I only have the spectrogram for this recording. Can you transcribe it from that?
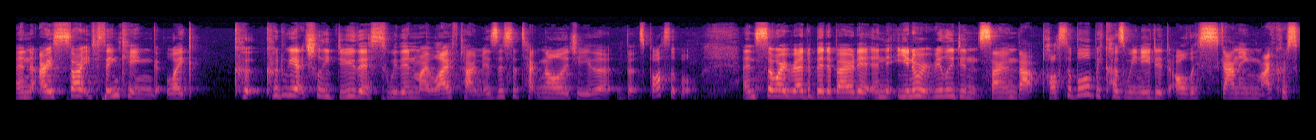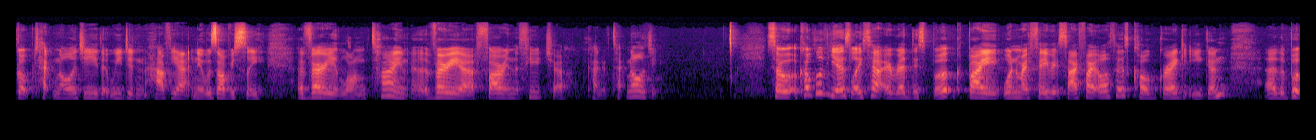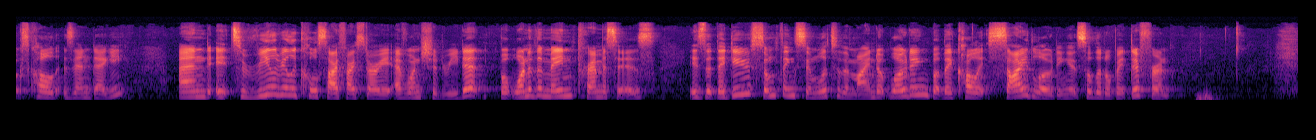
And I started thinking like, could, could we actually do this within my lifetime? Is this a technology that, that's possible? And so I read a bit about it, and you know, it really didn't sound that possible because we needed all this scanning microscope technology that we didn't have yet, and it was obviously a very long time, a very uh, far in the future kind of technology. So a couple of years later, I read this book by one of my favorite sci-fi authors called Greg Egan. Uh, the book's called Zendegi, and it's a really, really cool sci-fi story. Everyone should read it. But one of the main premises is that they do something similar to the mind uploading, but they call it side loading. It's a little bit different.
